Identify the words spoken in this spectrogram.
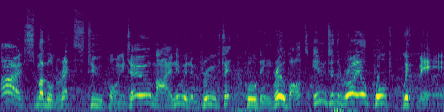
I've smuggled Rex 2.0, my new and improved tape recording robot, into the royal court with me.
